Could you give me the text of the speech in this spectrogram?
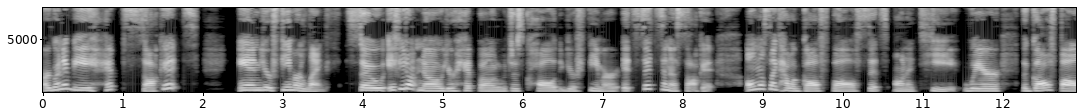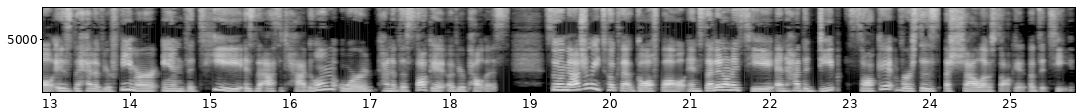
are going to be hip socket and your femur length. So if you don't know your hip bone, which is called your femur, it sits in a socket almost like how a golf ball sits on a tee, where the golf ball is the head of your femur and the tee is the acetabulum or kind of the socket of your pelvis. So imagine we took that golf ball and set it on a tee and had the deep socket versus a shallow socket of the tee.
